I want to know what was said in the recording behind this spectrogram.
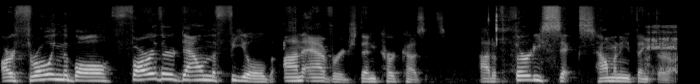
are throwing the ball farther down the field on average than Kirk Cousins? Out of 36, how many you think there are?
